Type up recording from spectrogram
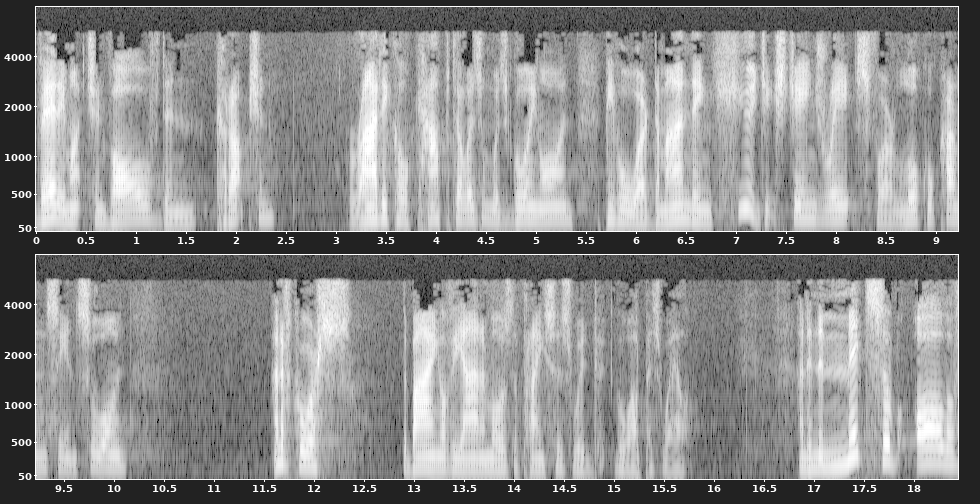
very much involved in corruption. Radical capitalism was going on. People were demanding huge exchange rates for local currency and so on. And of course, the buying of the animals, the prices would go up as well. And in the midst of all of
